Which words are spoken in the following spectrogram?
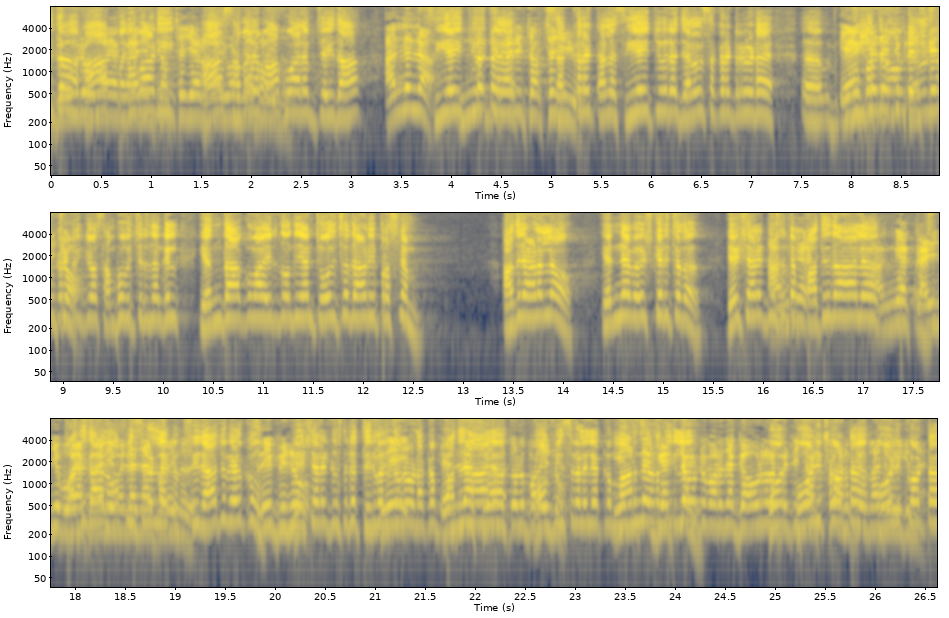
ഇത് ആ പരിപാടി ആ സമരം ആഹ്വാനം ചെയ്ത അല്ലല്ല സി ഐ അല്ല സി ഐ ടിയുടെ ജനറൽ സെക്രട്ടറിയുടെ സെക്രട്ടറിക്കോ സംഭവിച്ചിരുന്നെങ്കിൽ എന്താകുമായിരുന്നു എന്ന് ഞാൻ ചോദിച്ചതാണ് ഈ പ്രശ്നം. അതിനാണല്ലോ എന്നെ ബഹിഷ്കരിച്ചത്. ഏഷ്യാനെറ്റ് ന്യൂസിന്റെ അങ്ങ് പതിനാല് പതിനാല് ഞാൻ ഓഫീസുകളിലേക്ക് പറയുന്നത്. ശ്രീ രാജു കേൾക്കൂ. ഏഷ്യാനെറ്റ് ന്യൂസിന്റെ തിരുവനന്തപുരം അടക്കം പതിനാല് ഓഫീസുകളിലേക്ക് മാർച്ച് നടത്തിയില്ലേ? കോഴിക്കോട്ട് കോഴിക്കോട്ട്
